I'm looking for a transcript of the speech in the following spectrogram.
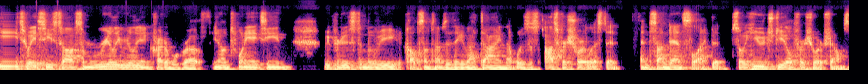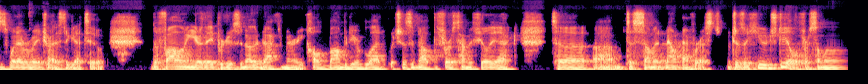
E2AC saw some really, really incredible growth. You know, in 2018, we produced a movie called Sometimes I Think About Dying that was Oscar shortlisted and Sundance selected. So a huge deal for short films is what everybody tries to get to. The following year, they produced another documentary called Bombardier Blood, which is about the first hemophiliac to um, to summit Mount Everest, which is a huge deal for someone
